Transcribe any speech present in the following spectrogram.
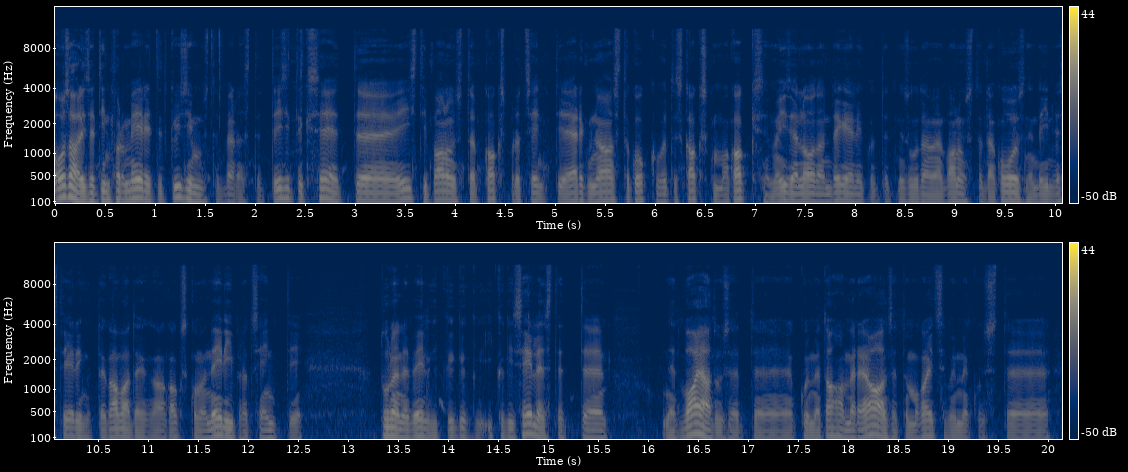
osaliselt informeeritud küsimuste pärast, et esiteks see, et äh, Eesti panustab kaks protsenti ja järgmine aasta kokkuvõttes kaks koma kaks ja ma ise loodan tegelikult, et me suudame panustada koos nende investeeringute kavadega kaks koma neli protsenti, tuleneb eelkõige ikkagi, sellest, et äh, need vajadused, kui me tahame reaalselt oma kaitsevõimekust äh,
